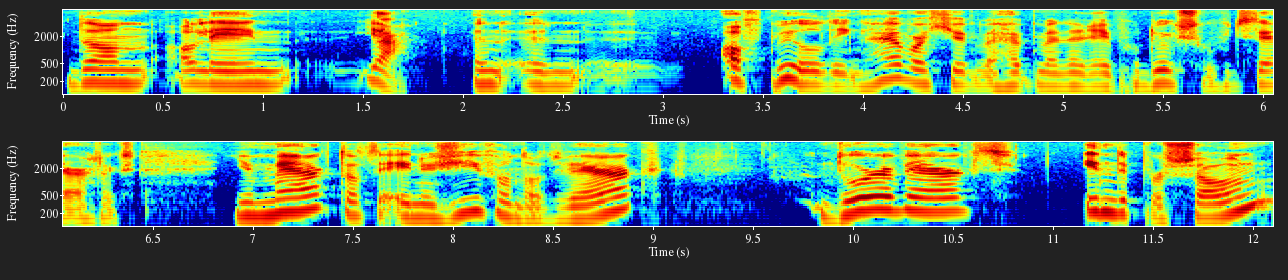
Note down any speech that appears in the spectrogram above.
dan alleen ja, een, een afbeelding, hè, wat je hebt met een reproductie of iets dergelijks. Je merkt dat de energie van dat werk doorwerkt in de persoon,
